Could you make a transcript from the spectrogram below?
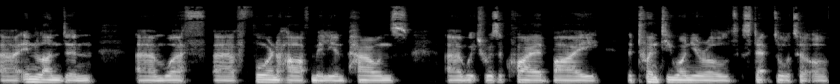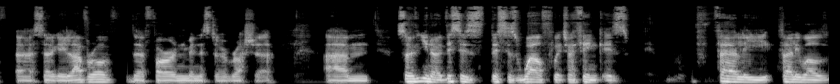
uh, in London um, worth uh, four and a half million pounds, uh, which was acquired by the 21 year old stepdaughter of uh, Sergei Lavrov, the foreign minister of Russia. Um, so you know this is this is wealth, which I think is fairly fairly well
